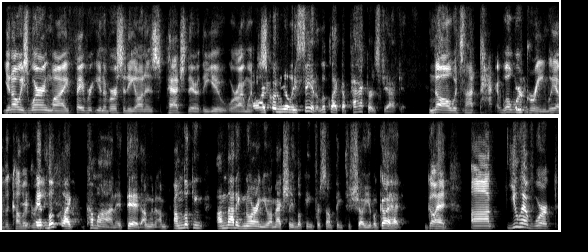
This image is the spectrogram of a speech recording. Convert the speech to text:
You know, he's wearing my favorite university on his patch there, the U, where I went Oh, to I couldn't really see it. It looked like a Packers jacket. No, it's not pack. Well, we're green. We have the color green. it looked like. Come on, it did. I'm gonna. I'm, I'm looking. I'm not ignoring you. I'm actually looking for something to show you. But go ahead. Go ahead. Um, you have worked.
